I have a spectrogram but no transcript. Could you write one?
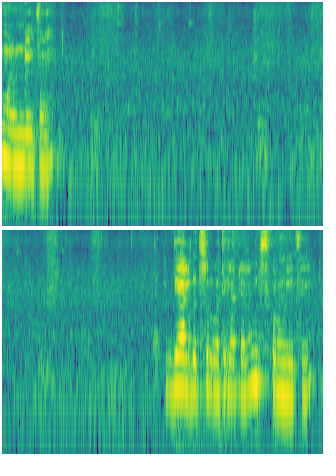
मळून घ्यायचं आहे. अगदी अलगद सुरुवातीला आपल्याला मिक्स करून घ्यायचं आहे.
